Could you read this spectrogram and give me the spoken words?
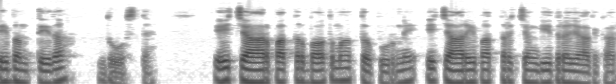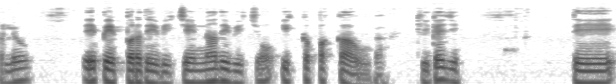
ਇਹ ਬੰਤੇ ਦਾ ਦੋਸਤ ਹੈ। ਇਹ ਚਾਰ ਪਾਤਰ ਬਹੁਤ ਮਹੱਤਵਪੂਰਨ ਨੇ। ਇਹ ਚਾਰੇ ਪਾਤਰ ਚੰਗੀ ਤਰ੍ਹਾਂ ਯਾਦ ਕਰ ਲਿਓ। ਇਹ ਪੇਪਰ ਦੇ ਵਿੱਚ, ਇਹਨਾਂ ਦੇ ਵਿੱਚੋਂ ਇੱਕ ਪੱਕਾ ਆਊਗਾ। ਠੀਕ ਹੈ ਜੀ? ਤੇ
